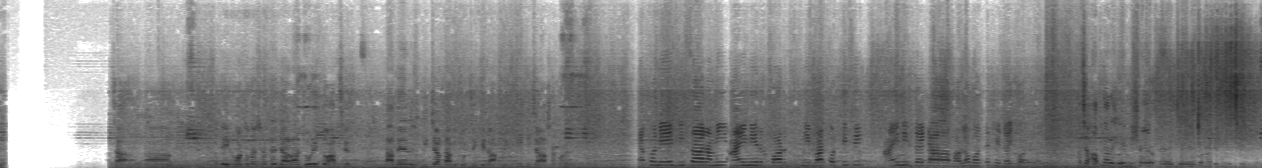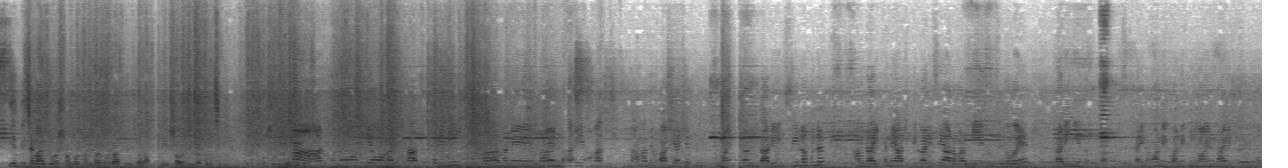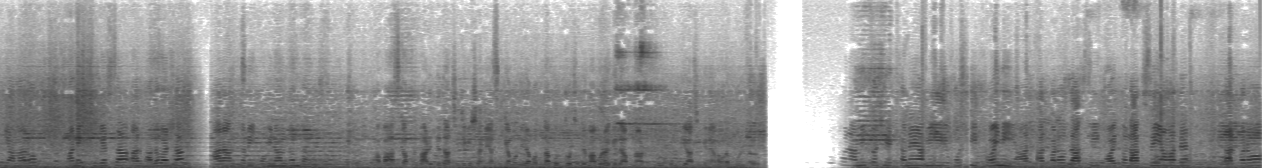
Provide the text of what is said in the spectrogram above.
আচ্ছা এই ঘটনার সাথে যারা জড়িত আছেন, তাদের বিচার দাবি করছেন কিনা? আপনি কি বিচার আশা করেন? এখন এই বিচার আমি আইনের পর নির্ভর করতেছি। আইনি যেটা ভালো বোঝে সেটাই করবে আচ্ছা আপনার এই বিষয়ে যে ঘটনাটি ঘটেছে বিএনপি ছাড়া আর কোনো সংগঠন বা কোনো রাজনৈতিক দল আপনাকে সহযোগিতা করেছে? না আর কোনো কেউ আমাদের সাহায্য করেনি। মানে নয়ন ভাই আমার আমাদের পাশে এসে সময় মতন দাঁড়িয়েছিল বলে আমরা এখানে আসতে পারিছি আর আমার মেয়ে সুস্থ হয়ে বাড়ি নিয়ে যেতে পারছি। তাই অনেক অনেক নয়ন ভাইয়ের প্রতি আমারও অনেক শুভেচ্ছা আর ভালোবাসা আর আন্তরিক অভিনন্দন জানাচ্ছি আপা আজকে আপনার বাড়িতে যাচ্ছেন চিকিৎসা নিয়ে আছে কেমন নিরাপত্তা বোধ করছেন যে মাগুরা গেলে আপনার কোনো হুমকি আছে কিনা আমি তো সেখানে আমি উপস্থিত হইনি আর তারপরেও যাচ্ছি ভয় তো লাগছেই আমাদের। তারপরেও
